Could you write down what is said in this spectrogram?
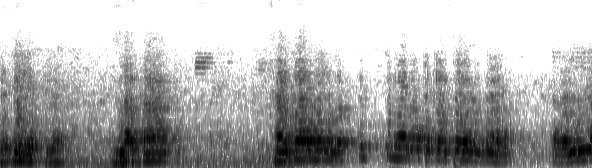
ಜೊತೆಯಲ್ಲಿ ಇರ್ತೀವಿ. ಸರ್ಕಾರ. ಸರ್ಕಾರದಲ್ಲಿ ಅತ್ಯುತ್ತಮವಾದಂಥ ಕೆಲಸ ಏನಂದ್ರೆ, ನಾವೆಲ್ಲ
